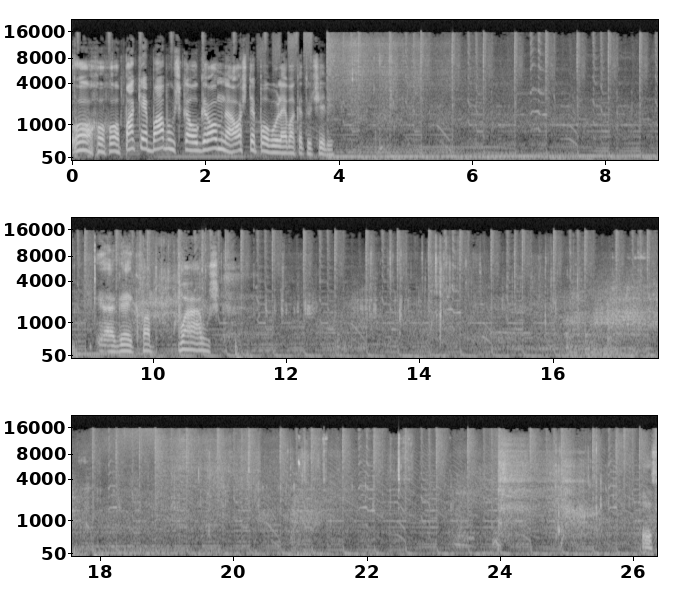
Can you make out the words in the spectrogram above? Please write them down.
Охо, пак е бабушка огромна, още по-голема като че. каква бабушка. It's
